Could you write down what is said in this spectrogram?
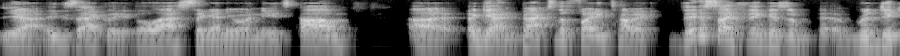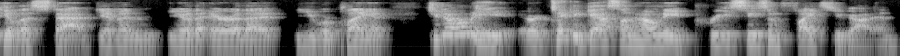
Yeah, exactly. The last thing anyone needs. Um, uh, again, back to the fighting topic. This, I think, is a, a ridiculous stat given you know the era that you were playing in. Do you know how many, or take a guess on how many preseason fights you got in?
